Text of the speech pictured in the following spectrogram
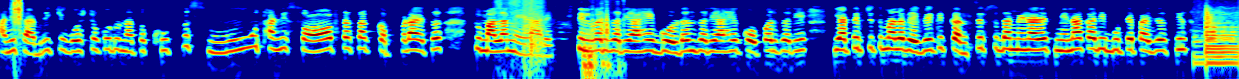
आणि फॅब्रिकची गोष्ट करू ना तर खूप स्मूथ आणि सॉफ्ट असा कपडा येतो तुम्हाला मिळणार आहे. सिल्वर जरी आहे गोल्डन जरी आहे कोपर जरी या टाईपचे तुम्हाला वेगवेगळे कन्सेप्ट सुद्धा मिळणार आहेत. मीनाकारी बुटे पाहिजे असतील.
